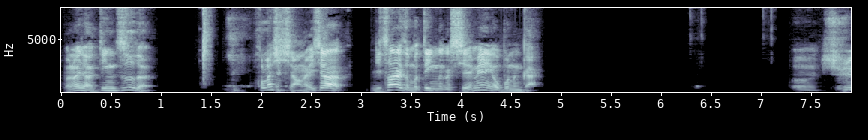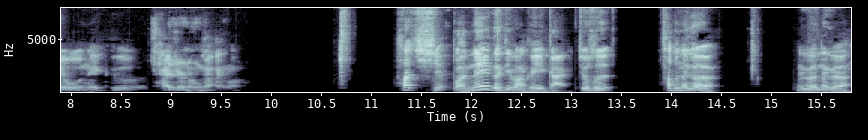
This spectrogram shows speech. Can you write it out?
本来想定制的，后来想了一下，你再怎么定，那个鞋面又不能改。呃，只有那个材质能改吗？它鞋不那个地方可以改，就是它的那个那个那个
